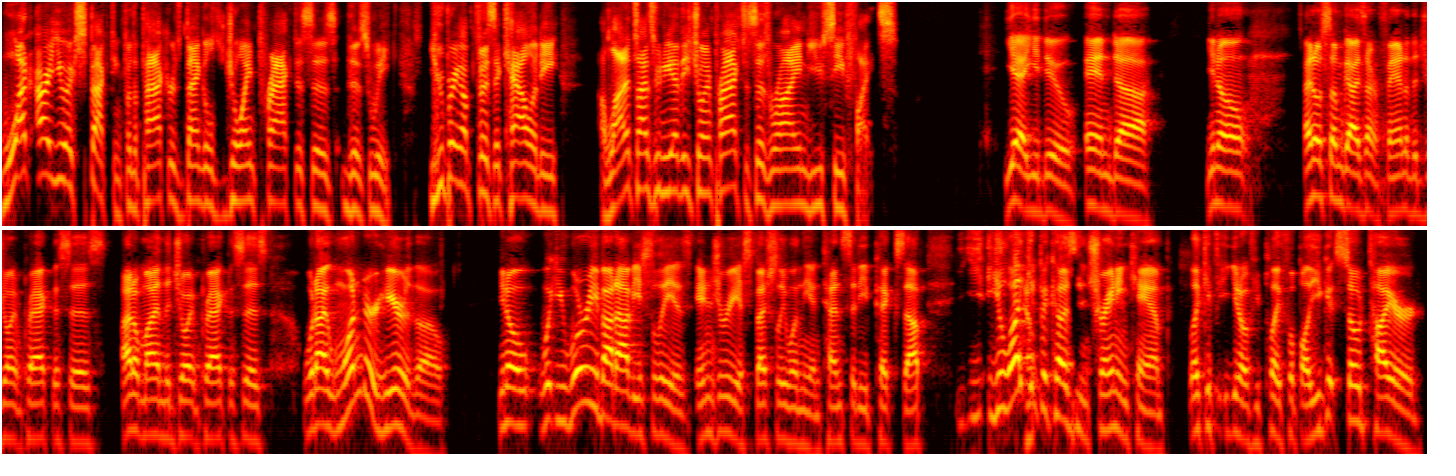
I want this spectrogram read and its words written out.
What are you expecting for the Packers Bengals joint practices this week? You bring up physicality. A lot of times when you have these joint practices, Ryan, you see fights. Yeah, you do. And uh, you know, I know some guys aren't fan of the joint practices. I don't mind the joint practices. What I wonder here though, you know, what you worry about obviously is injury, especially when the intensity picks up. Y- you like Yep. it because in training camp, like if you know, if you play football, you get so tired.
